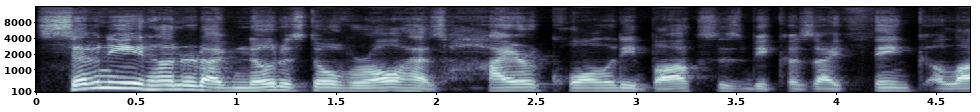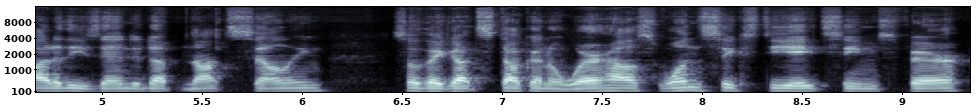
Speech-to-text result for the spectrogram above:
7800 I've noticed overall has higher quality boxes because I think a lot of these ended up not selling so they got stuck in a warehouse. 168 seems fair.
